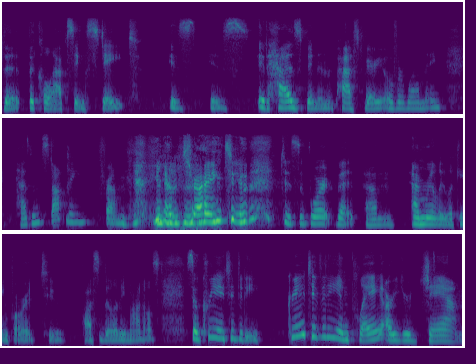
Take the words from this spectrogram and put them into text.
the the collapsing state is is it has been in the past very overwhelming. Hasn't stopped me from you know trying to to support but um, i'm really looking forward to possibility models. So creativity creativity and play are your jam.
